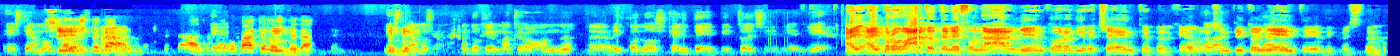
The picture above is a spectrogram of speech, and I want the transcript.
E stiamo sì, all'ospedale, all'ospedale, eh, rubati all'ospedale. Mm-hmm e mhm. stiamo sperando che Macron eh, riconosca il debito e ci dia indietro. Hai, hai, provato a telefonargli ancora di recente perché ho non ho sentito niente io di questo.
